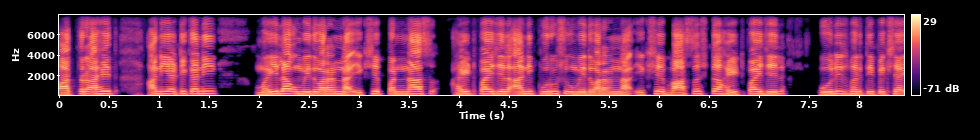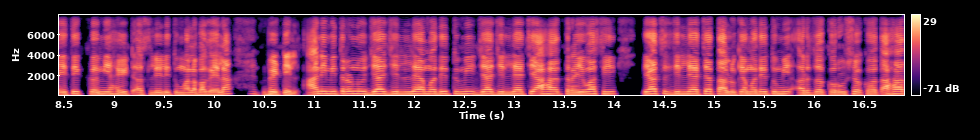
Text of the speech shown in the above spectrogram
पात्र आहेत. आणि या ठिकाणी महिला उमेदवारांना एकशे पन्नास हाईट पाहिजे आणि पुरुष उमेदवारांना एकशे बासष्ट हाईट पाहिजे. पोलीस भरतीपेक्षा येथे कमी हाईट असलेली तुम्हाला बघायला भेटेल. आणि मित्रांनो ज्या जिल्ह्यामध्ये तुम्ही ज्या जिल्ह्याचे आहात रहिवासी त्याच जिल्ह्याच्या तालुक्यामध्ये तुम्ही अर्ज करू शकत आहात.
